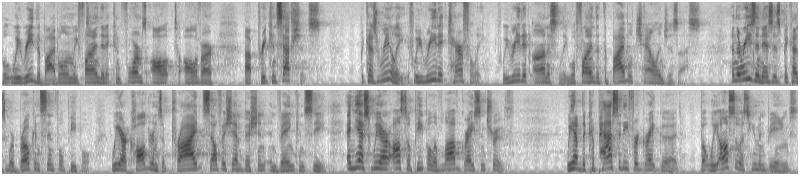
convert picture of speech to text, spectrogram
we read the Bible and we find that it conforms all to all of our uh, preconceptions. Because really, if we read it carefully, if we read it honestly, we'll find that the Bible challenges us. And the reason is, is because we're broken, sinful people. We are cauldrons of pride, selfish ambition, and vain conceit. And yes, we are also people of love, grace, and truth. We have the capacity for great good, but we also, as human beings,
